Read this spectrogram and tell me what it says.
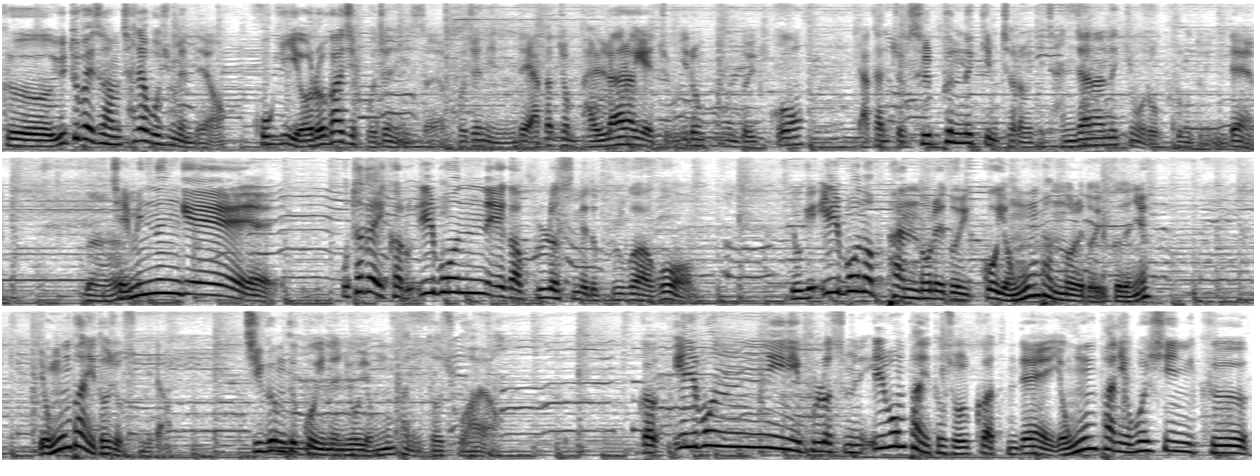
그 유튜브에서 한번 찾아보시면 돼요. 곡이 여러 가지 버전이 있어요. 버전이 있는데 약간 좀 발랄하게 좀 이런 부분도 있고 약간 좀 슬픈 느낌처럼 이렇게 잔잔한 느낌으로 부른 것도 있는데 네. 재밌는 게 우타다 히카루 일본 애가 불렀음에도 불구하고 요게 일본어판 노래도 있고 영문판 노래도 있거든요. 영문판이 더 좋습니다. 지금 듣고 있는 요 영문판이 더 좋아요. 그러니까 일본인이 불렀으면 일본판이 더 좋을 것 같은데 영문판이 훨씬 그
